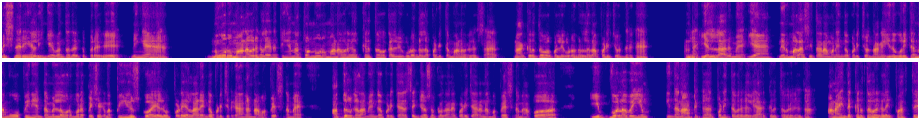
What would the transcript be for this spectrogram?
மிஷினரிகள் இங்கே வந்ததற்கு பிறகு நீங்க நூறு மாணவர்கள் எடுத்தீங்கன்னா தொண்ணூறு மாணவர்கள் கிறித்தவ கல்வி கூடங்கள்ல படித்த மாணவர்கள் சார். நான் கிறித்தவ பள்ளிக்கூடங்கள்ல தான் படிச்சு வந்திருக்கேன். எல்லாருமே ஏன்? நிர்மலா சீதாராமன் எங்க படிச்சு வந்தாங்க? இது குறித்த நம்ம ஒப்பீனியன் தமிழ்ல ஒரு முறை பேசியிருக்கோம். பியூஷ் கோயல் உட்பட எல்லாரும் எங்க படிச்சிருக்காங்கன்னு நாம பேசினோமே. அப்துல் கலாம் எங்க படிச்சாரு? சென்ட் ஜோசப்ல தானே படிச்சாரு? நம்ம பேசினோமே. அப்போ இவ்வளவையும் இந்த நாட்டுக்கு அர்ப்பணித்தவர்கள் யார்? கிறித்தவர்கள் தான். ஆனா இந்த கிறித்தவர்களை பார்த்து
